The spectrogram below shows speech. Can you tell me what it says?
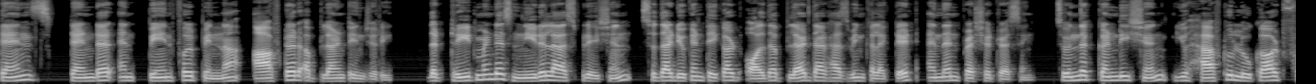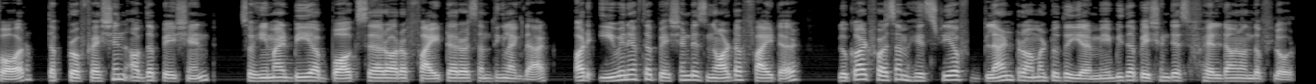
tense, tender and painful pinna after a blunt injury. The treatment is needle aspiration so that you can take out all the blood that has been collected and then pressure dressing. So in the condition, you have to look out for the profession of the patient. So he might be a boxer or a fighter or something like that. Or even if the patient is not a fighter, look out for some history of blunt trauma to the ear. Maybe the patient just fell down on the floor.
